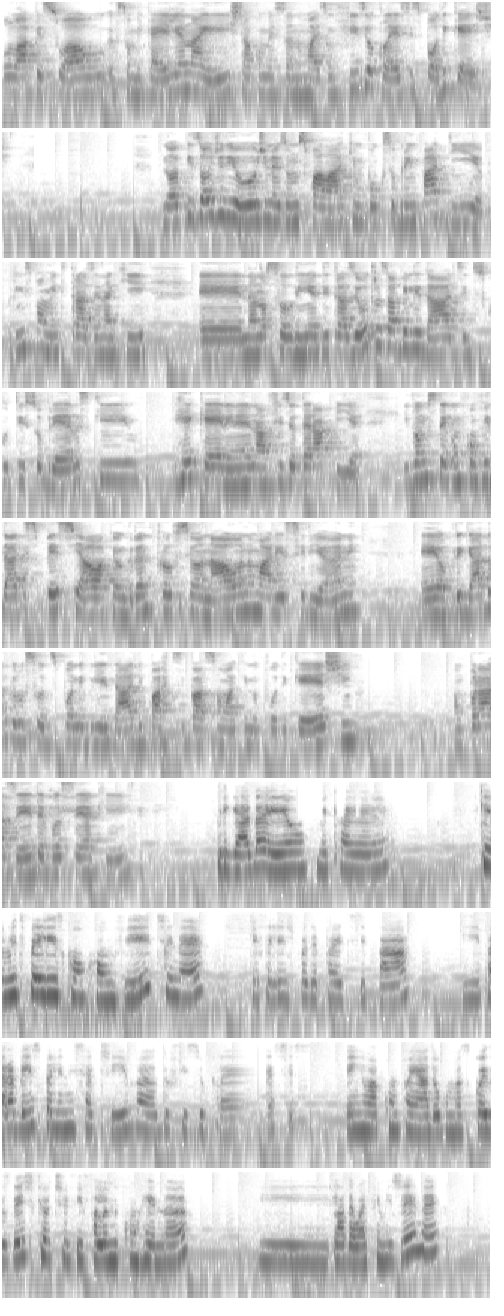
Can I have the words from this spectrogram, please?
Olá pessoal, eu sou Micaele Anaê e está começando mais um Physioclasses Podcast. No episódio de hoje nós vamos falar aqui um pouco sobre empatia, principalmente trazendo aqui é, na nossa linha de trazer outras habilidades e discutir sobre elas que requerem né, na fisioterapia. E vamos ter como convidada especial aqui uma grande profissional, Ana Maria Siriane. É, obrigada pela sua disponibilidade e participação aqui no podcast. É um prazer ter você aqui. Obrigada eu, Micaele. Fiquei muito feliz com o convite, né? Fiquei feliz de poder participar. E parabéns pela iniciativa do Físio Classes. Tenho acompanhado algumas coisas desde que eu te vi falando com o Renan, e, lá da UFMG, né?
